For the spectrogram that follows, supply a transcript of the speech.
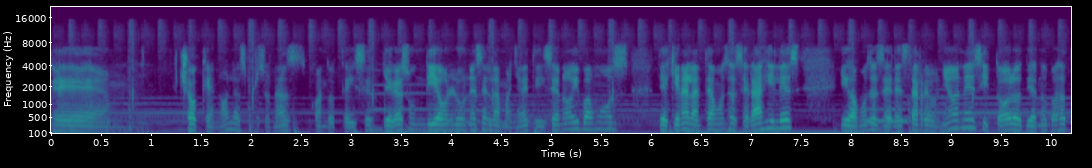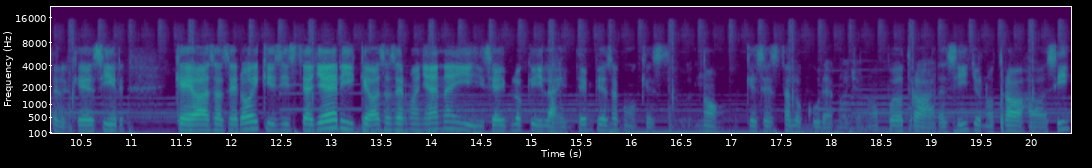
em, choque, ¿no? Las personas cuando te dicen, llegas un día, un lunes en la mañana y te dicen, hoy vamos, de aquí en adelante vamos a ser ágiles y vamos a hacer estas reuniones y todos los días nos vas a tener que decir qué vas a hacer hoy, qué hiciste ayer y qué vas a hacer mañana y si hay bloque y la gente empieza como que no, ¿qué es esta locura? No, yo no puedo trabajar así, yo no he trabajado así.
